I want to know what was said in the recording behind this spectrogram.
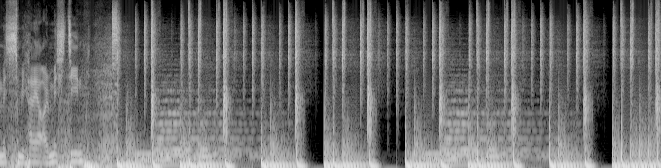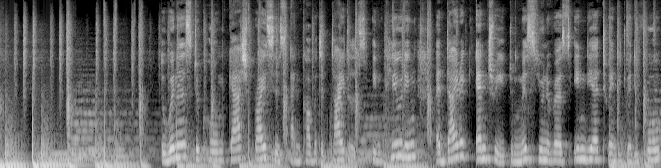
Miss Meghalaya or Miss Teen. The winners took home cash prizes and coveted titles, including a direct entry to Miss Universe India 2024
